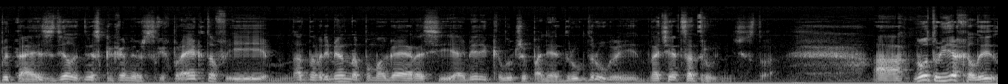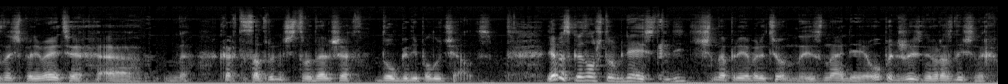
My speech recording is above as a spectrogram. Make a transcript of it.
пытаясь сделать несколько коммерческих проектов и одновременно помогая России и Америке лучше понять друг друга и начать сотрудничество. А, ну вот уехал и, значит, понимаете, э, как-то сотрудничество дальше долго не получалось. Я бы сказал, что у меня есть лично приобретенные знания и опыт жизни в различных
